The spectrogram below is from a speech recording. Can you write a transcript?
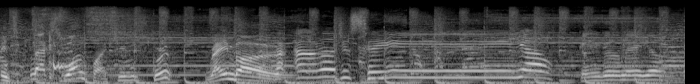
it's Black Swan by Jisuk's group, Rainbow. 알아주세요. 궁금해요.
